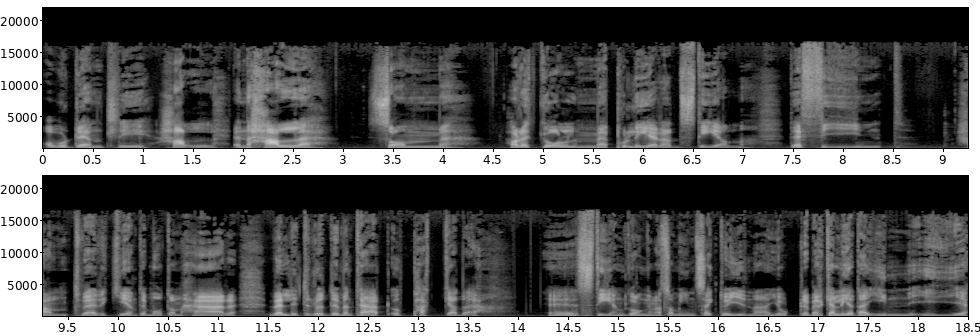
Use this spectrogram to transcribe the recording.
av ordentlig hall. En hall som har ett golv med polerad sten. Det är fint hantverk gentemot de här väldigt rudimentärt upppackade eh, stengångarna som insektoiderna gjort. Det verkar leda in i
